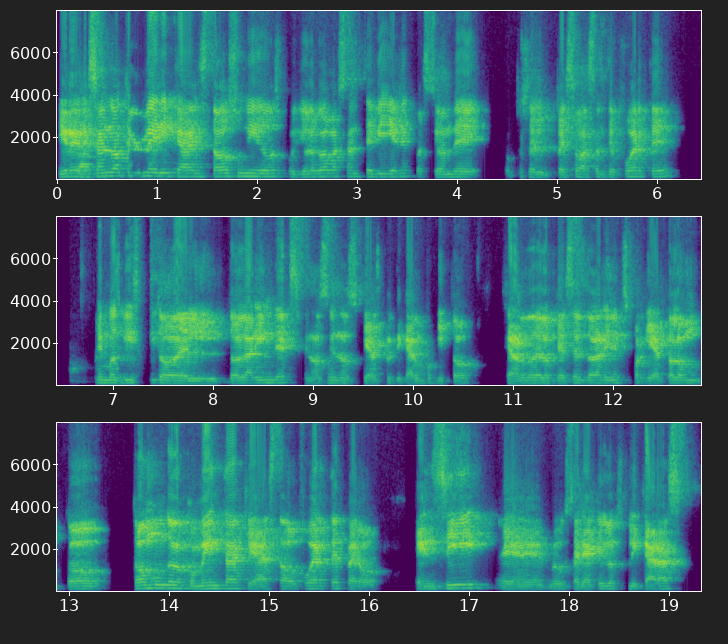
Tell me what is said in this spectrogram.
Y regresando acá a América, en Estados Unidos, pues yo lo veo bastante bien en cuestión de pues el peso bastante fuerte. Hemos visto el dólar index, que no sé si nos quieras platicar un poquito, Gerardo, de lo que es el dólar index, porque ya todo, todo, todo el mundo lo comenta, que ha estado fuerte, pero en sí eh, me gustaría que lo explicaras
